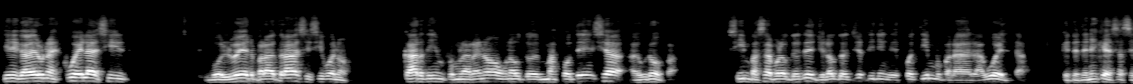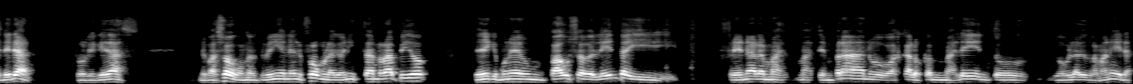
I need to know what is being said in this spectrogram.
tiene que haber una escuela, es decir, volver para atrás y decir, bueno, karting, Fórmula Renault, un auto de más potencia a Europa, sin pasar por el auto de techo. El auto de techo tiene después tiempo para la vuelta que te tenés que desacelerar, porque quedás, me pasó cuando te venía en el Fórmula que venís tan rápido, tenés que poner un pausa lenta y frenar más, más temprano, bajar los cambios más lentos, doblar de otra manera.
